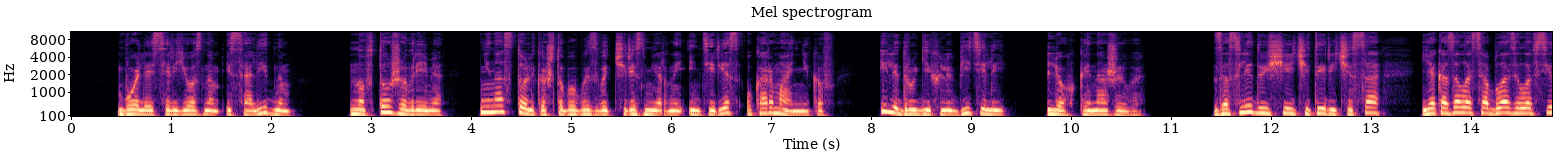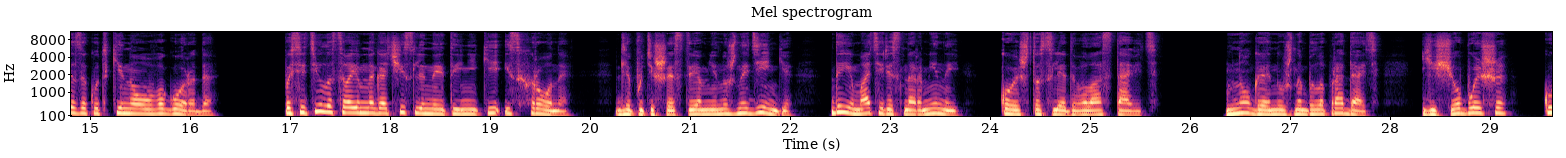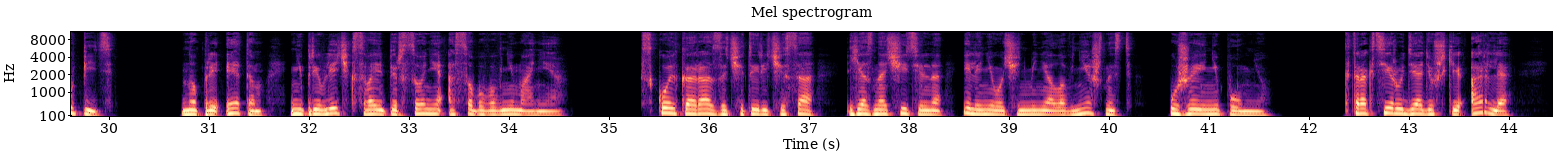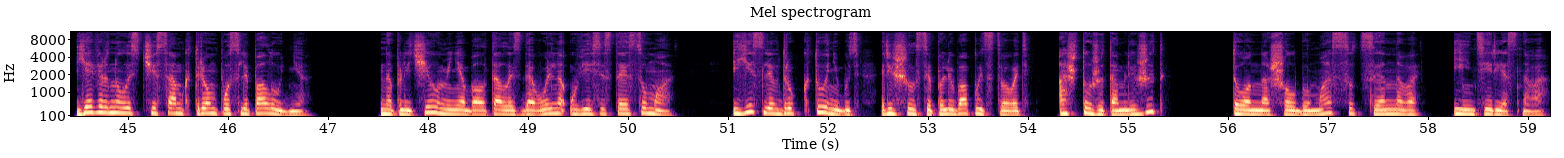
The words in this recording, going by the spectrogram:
более серьезным и солидным, но в то же время не настолько, чтобы вызвать чрезмерный интерес у карманников или других любителей легкой наживы. За следующие четыре часа я, казалось, облазила все закутки нового города. Посетила свои многочисленные тайники из хроны. Для путешествия мне нужны деньги, да и матери с Норминой кое-что следовало оставить. Многое нужно было продать, еще больше — купить, но при этом не привлечь к своей персоне особого внимания. Сколько раз за четыре часа я значительно или не очень меняла внешность, уже и не помню. К трактиру дядюшки Арля я вернулась часам к трем после полудня. На плече у меня болталась довольно увесистая сума, и если вдруг кто-нибудь решился полюбопытствовать, а что же там лежит, то он нашел бы массу ценного и интересного.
